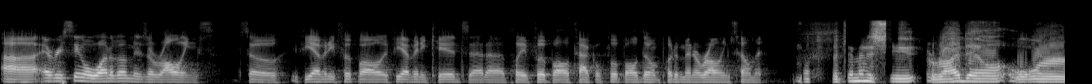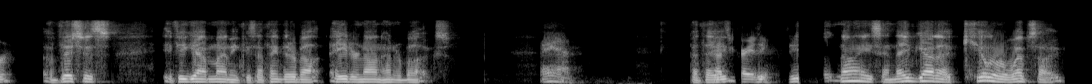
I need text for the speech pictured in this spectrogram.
Uh, every single one of them is a Rawlings. So if you have any football, if you have any kids that uh, play football, tackle football, don't put them in a Rawlings helmet. Put them in a Schutt, Riddell or Vicious if you got money, because I think they're about eight or nine hundred bucks. Man, But they that's crazy. look nice, and they've got a killer website.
